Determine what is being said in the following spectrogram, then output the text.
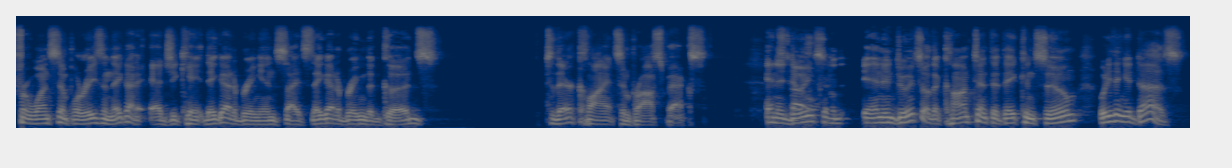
for one simple reason they got to educate, they got to bring insights, they got to bring the goods to their clients and prospects. And in so, doing so, and in doing so, the content that they consume, what do you think it does?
